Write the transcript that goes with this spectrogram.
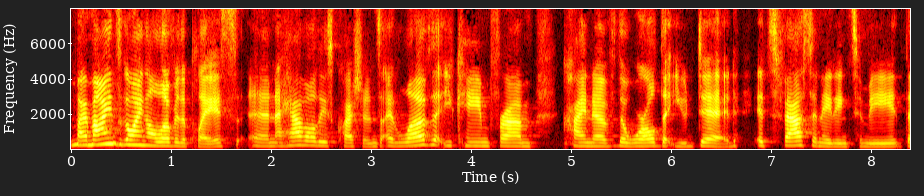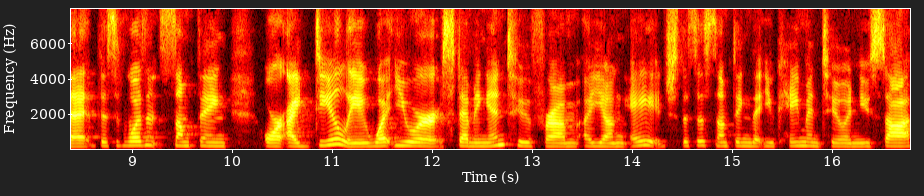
my mind's going all over the place and I have all these questions. I love that you came from kind of the world that you did. It's fascinating to me that this wasn't something or ideally what you were stemming into from a young age. This is something that you came into and you saw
